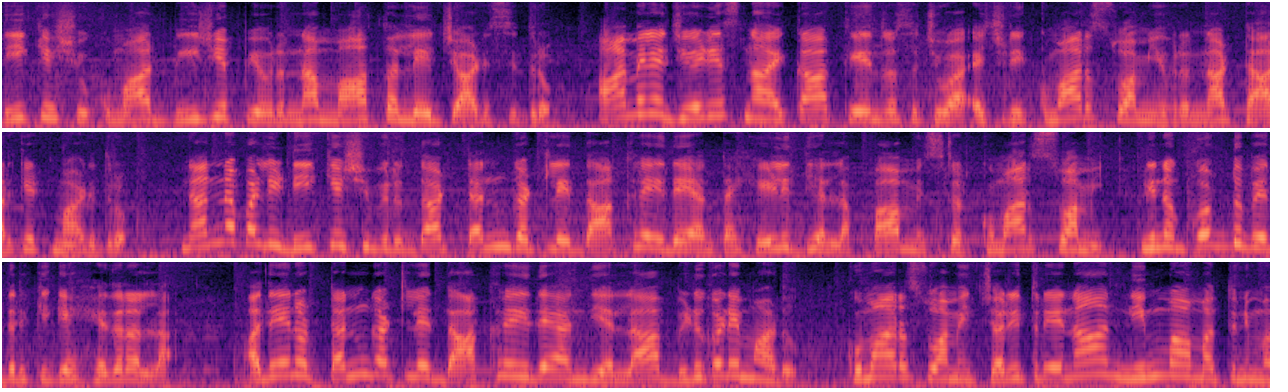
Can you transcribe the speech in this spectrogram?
ಡಿಕೆ ಶಿವಕುಮಾರ್ ಬಿಜೆಪಿಯವರನ್ನ ಮಾತಲ್ಲೇ ಜಾಡಿಸಿದ್ರು. ಆಮೇಲೆ ಜೆಡಿಎಸ್ ನಾಯಕ, ಕೇಂದ್ರ ಸಚಿವ ಎಚ್ ಡಿ ಕುಮಾರಸ್ವಾಮಿಯವರನ್ನ ಟಾರ್ಗೆಟ್ ಮಾಡಿದ್ರು. ನನ್ನ ಬಳಿ ಡಿಕೆಶಿ ವಿರುದ್ಧ ಟನ್ ಗಟ್ಲೆ ದಾಖಲೆ ಇದೆ ಅಂತ ಹೇಳಿದ್ಯಲ್ಲಪ್ಪ ಮಿಸ್ಟರ್ ಕುಮಾರಸ್ವಾಮಿ. ನಿನ್ನ ಗೊಡ್ಡು ಬೆದರಿಕೆಗೆ ಹೆದರಲ್ಲ. ಅದೇನೋ ಟನ್ ಗಟ್ಲೆ ದಾಖಲೆ ಇದೆ ಅಂದಿಯಲ್ಲ, ಬಿಡುಗಡೆ ಮಾಡು. ಕುಮಾರಸ್ವಾಮಿ ಚರಿತ್ರೆನ, ನಿಮ್ಮ ಮತ್ತು ನಿಮ್ಮ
